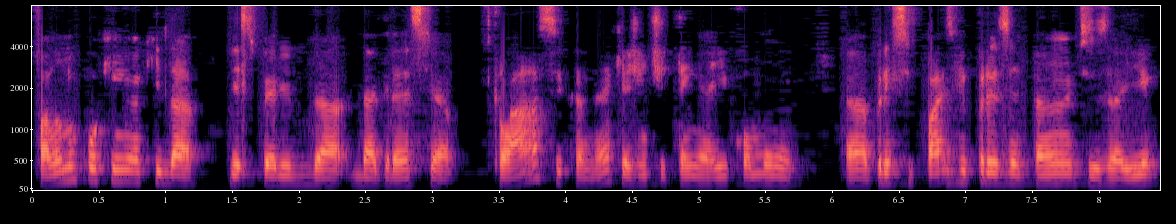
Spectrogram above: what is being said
Falando um pouquinho aqui da, desse período da, da Grécia clássica, né, que a gente tem aí como uh, principais representantes aí,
